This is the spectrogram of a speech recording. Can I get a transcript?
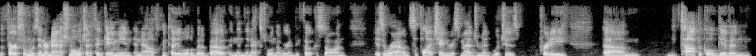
the first one was international, which I think Amy and, and Alex can tell you a little bit about. And then the next one that we're going to be focused on is around supply chain risk management, which is pretty um, topical given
